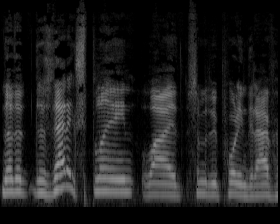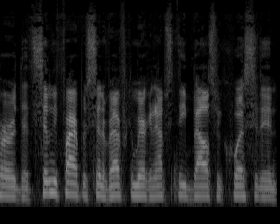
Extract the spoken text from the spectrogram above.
Now, the, does that explain why some of the reporting that I've heard that 75% of African American absentee ballots requested in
